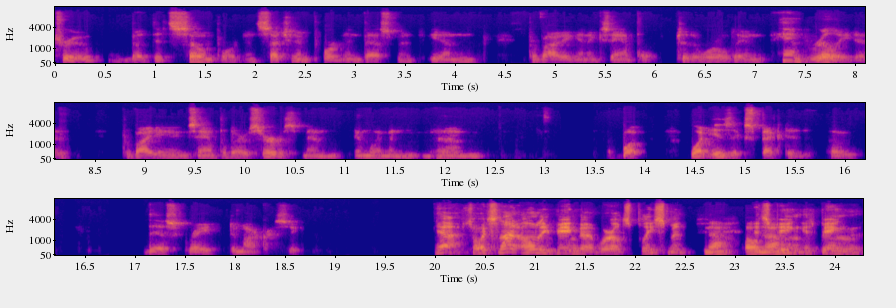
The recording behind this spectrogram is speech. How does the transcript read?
true, but it's so important. It's such an important investment in providing an example to the world and, and really to providing an example to our servicemen and women. um, What, what is expected of this great democracy? Yeah, so it's not only being the world's policeman, No, oh, it's no, being, it's being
